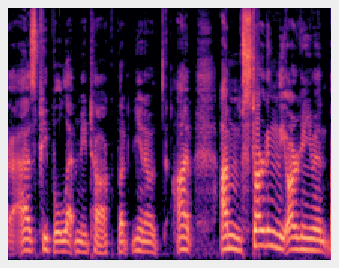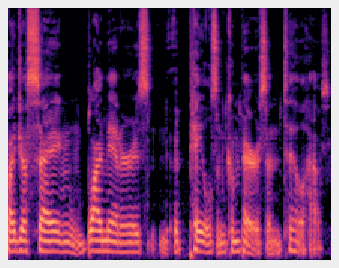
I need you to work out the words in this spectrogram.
as people let me talk, but you know, I'm I'm starting the argument by just saying Bly Manor is pales in comparison to Hill House.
